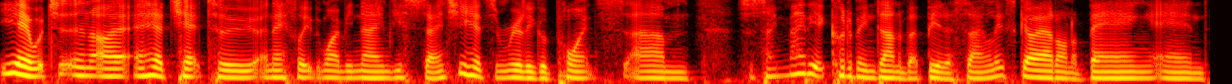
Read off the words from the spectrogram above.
Yeah, which and I, I had a chat to an athlete that won't be named yesterday, and she had some really good points. Um, so saying maybe it could have been done a bit better. Saying let's go out on a bang and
